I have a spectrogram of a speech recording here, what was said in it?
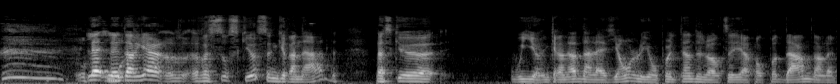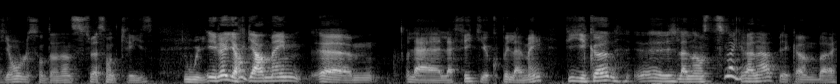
la, la dernière ressource qu'il y a, c'est une grenade, parce que oui, il y a une grenade dans l'avion, là, ils ont pas le temps de leur dire apporte pas d'armes dans l'avion, ils sont dans une situation de crise. Oui. Et là, il regarde même euh, la, la fille qui a coupé la main, puis il est comme, euh, je la lance-tu la grenade? Puis il est comme, ben,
